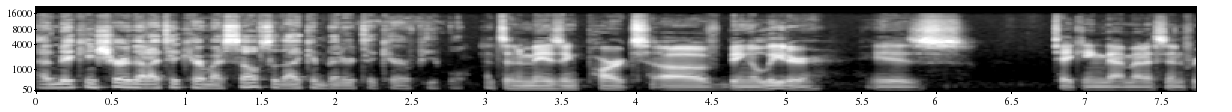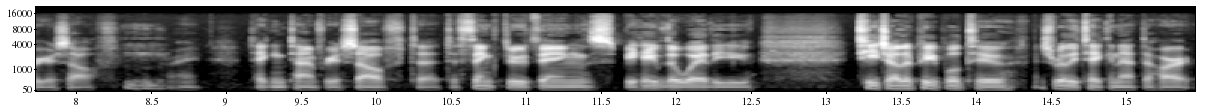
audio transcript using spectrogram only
and making sure that I take care of myself so that I can better take care of people. That's an amazing part of being a leader is taking that medicine for yourself, right? Taking time for yourself to, to think through things, behave the way that you teach other people to. It's really taking that to heart.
